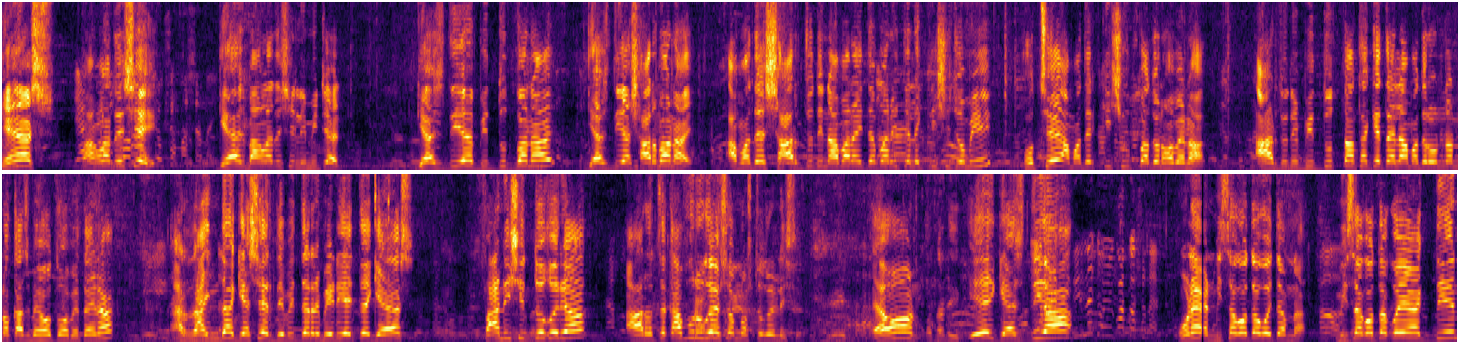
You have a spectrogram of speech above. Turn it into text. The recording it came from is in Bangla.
গ্যাস বাংলাদেশে গ্যাস বাংলাদেশে লিমিটেড গ্যাস দিয়ে বিদ্যুৎ বানায় গ্যাস দিয়ে সার বানায়। আমাদের সার যদি না বানাইতে পারি তাহলে কৃষি জমি হচ্ছে আমাদের কৃষি উৎপাদন হবে না। আর যদি বিদ্যুৎ না থাকে তাহলে আমাদের অন্যান্য কাজ ব্যাহত হবে তাই না? আর রাইন্দা গ্যাসের দেবিদ্বারের বেরিয়েতে গ্যাস পানি সিদ্ধ করিয়া আর হচ্ছে কাপড় গ্যাস সব নষ্ট করে নিছে। এখন এই গ্যাস দিয়া শোনেন। মিশা কথা কইতাম না। মিশা কথা কয়ে একদিন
